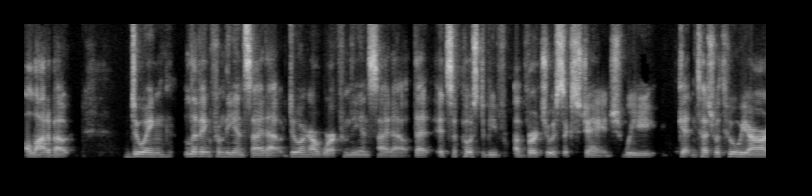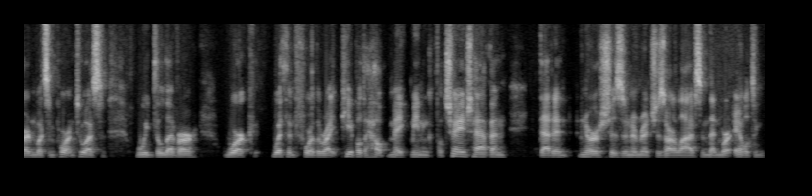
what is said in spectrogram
a lot about doing living from the inside out doing our work from the inside out that it's supposed to be a virtuous exchange we get in touch with who we are and what's important to us we deliver work with and for the right people to help make meaningful change happen that it nourishes and enriches our lives and then we're able to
